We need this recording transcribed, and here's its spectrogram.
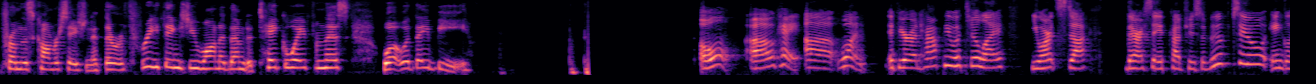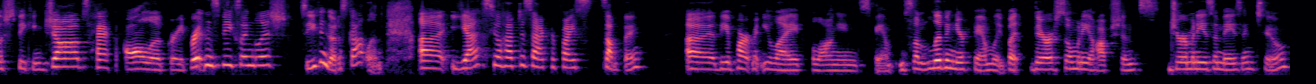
from this conversation. If there were three things you wanted them to take away from this, what would they be? Oh, okay. Uh, one, if you're unhappy with your life, you aren't stuck. There are safe countries to move to, English speaking jobs. Heck, all of Great Britain speaks English, so you can go to Scotland. Uh, yes, you'll have to sacrifice something. Uh, the apartment you like, belongings, fam- some living your family, but there are so many options. Germany is amazing too.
